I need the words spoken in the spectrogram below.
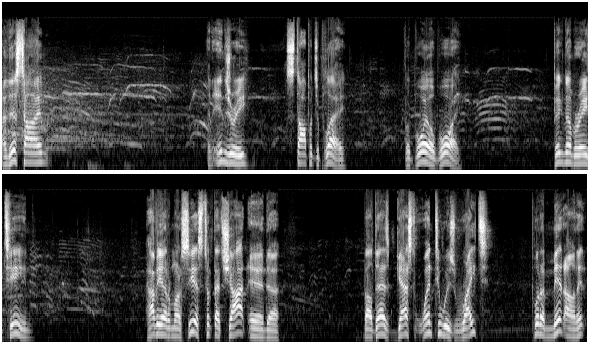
And this time, an injury, stoppage of play. But boy, oh boy, big number 18. Javier Macias took that shot, and uh, Valdez guessed, went to his right, put a mitt on it,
